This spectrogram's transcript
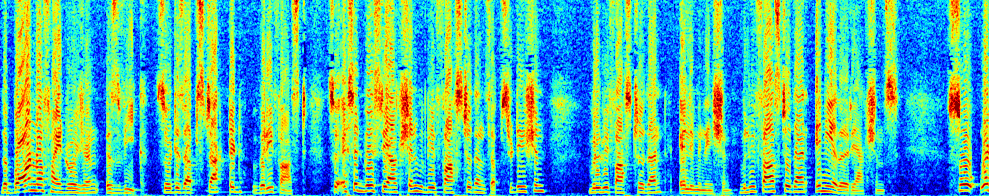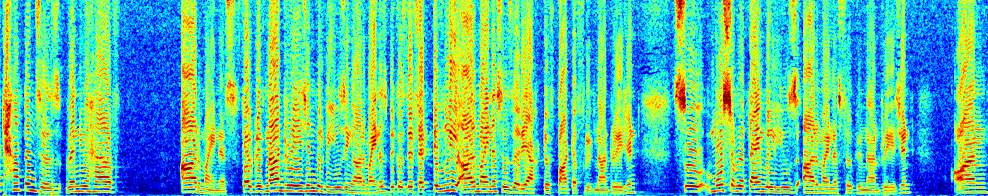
the bond of hydrogen is weak so it is abstracted very fast. So acid base reaction will be faster than substitution will be faster than elimination will be faster than any other reactions. So what happens is when you have R minus. For Grignard reagent we'll be using R minus because effectively R minus is the reactive part of Grignard reagent. So most of the time we'll use R minus for Grignard reagent and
